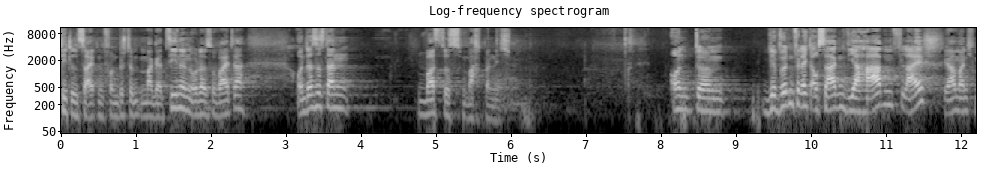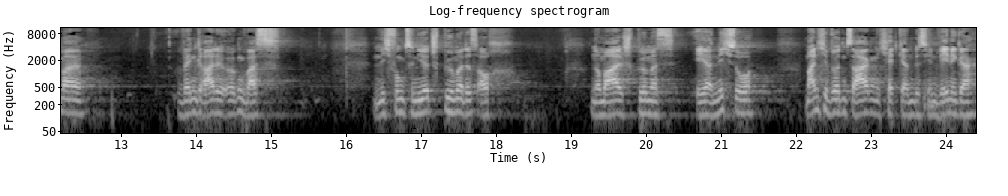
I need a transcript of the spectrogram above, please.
Titelseiten von bestimmten Magazinen oder so weiter. Und das ist dann was, das macht man nicht. Und ähm, wir würden vielleicht auch sagen, wir haben Fleisch. Ja, manchmal, wenn gerade irgendwas nicht funktioniert, spüren wir das auch. Normal spüren wir es eher nicht so. Manche würden sagen, ich hätte gern ein bisschen weniger.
